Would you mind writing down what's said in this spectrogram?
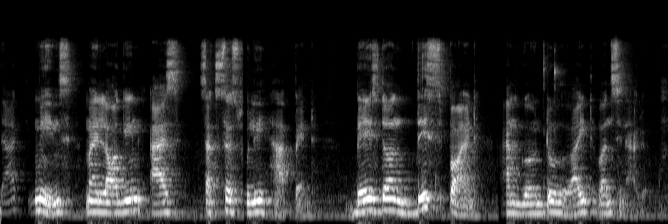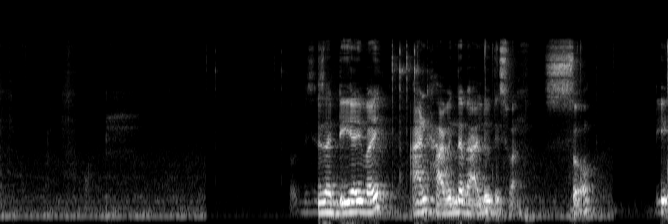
that means my login has successfully happened. Based on this point i'm going to write one scenario. So this is a div and having the value this one. So div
